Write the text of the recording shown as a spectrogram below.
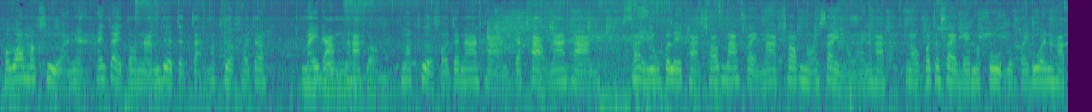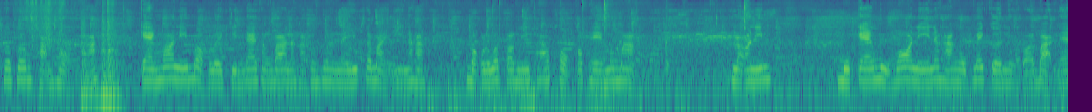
เพราะว่ามะเขือเนี่ย ให้ใส่ตอนน้ำเดือดจัดๆมะเขือเขาจะไม่ดำนะคะ มะเขือเขาจะน่าทาน จะขาวน่าทาน ใส่ลงไปเลยค่ะ ชอบมากใส่มาก ชอบน้อยใส่น้อยนะคะ เราก็จะใส่ใบมะกรูดลงไปด้วยนะคะ เพื่อเพิ่มความหอมนะ แกงหม้อนี้บอกเลยกินได้ทั้งบ้านนะคะเพื่อนๆในยุคสมัยนี้นะคะ บอกเลยว่าตอนนี้ข้าวของก็แพงมากๆแล้วอันนี้หมูแกงหมูหม้อนี้นะคะ งบไม่เกิน 100 บาทแน่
